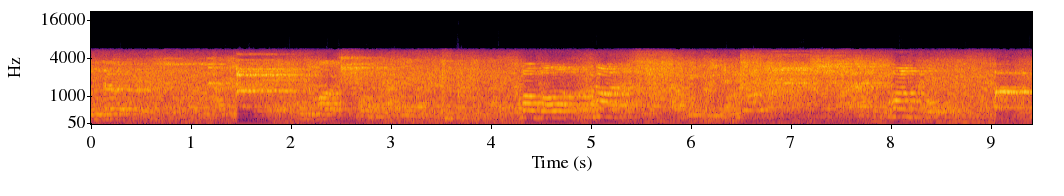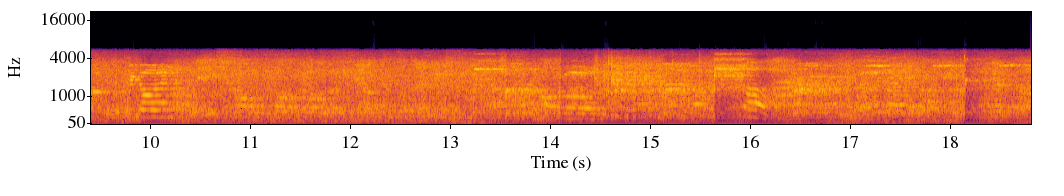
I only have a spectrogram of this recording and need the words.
in the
